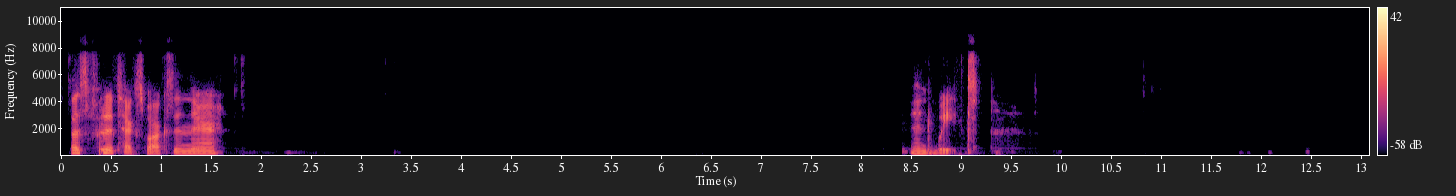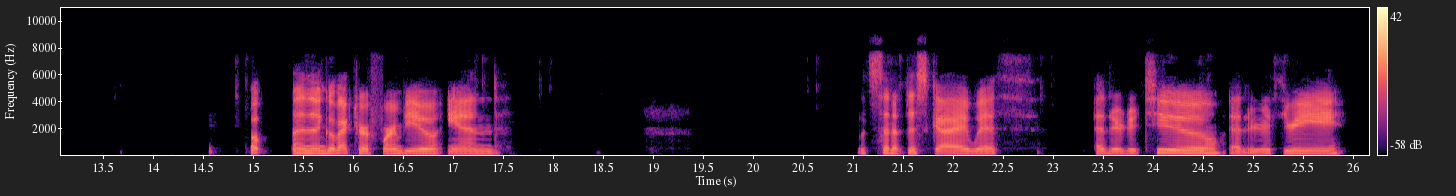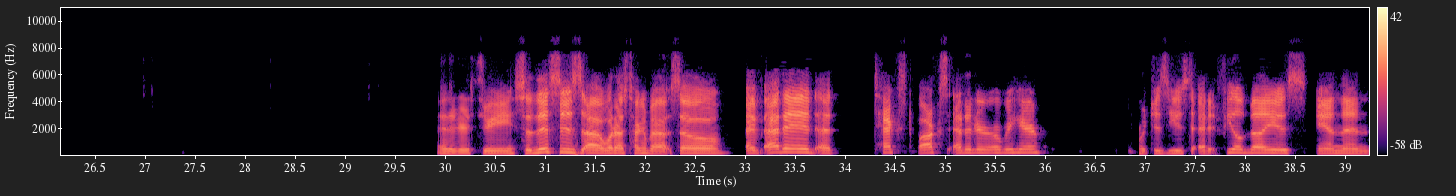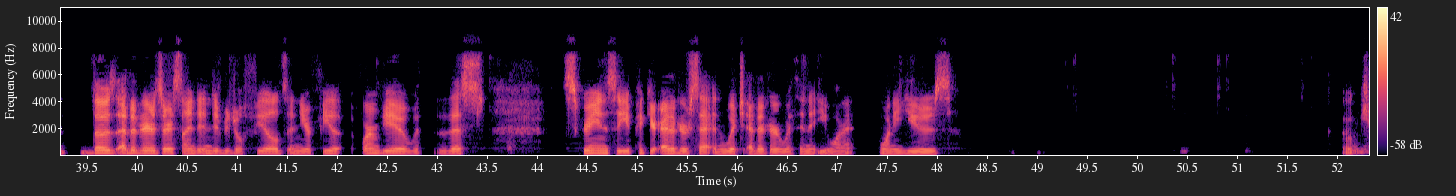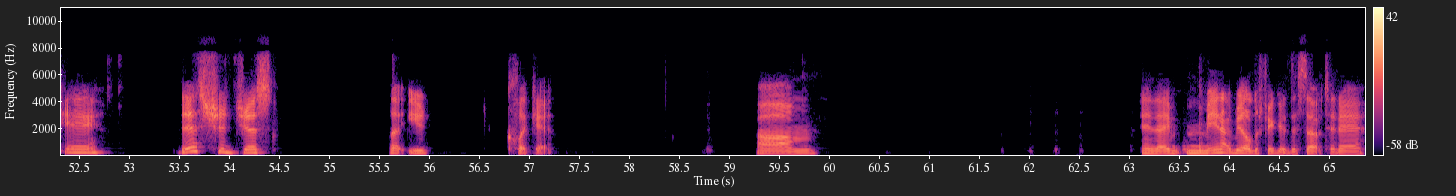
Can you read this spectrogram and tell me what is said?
Let's put a text box in there. And wait. Oh, and then go back to our form view and let's set up this guy with editor two, editor three, editor three. So this is uh, what I was talking about. So I've added a text box editor over here, which is used to edit field values. And then those editors are assigned to individual fields in your field form view with this screen. So you pick your editor set and which editor within it you want to want to use. Okay, this should just let you click it. Um, and I may not be able to figure this out today.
